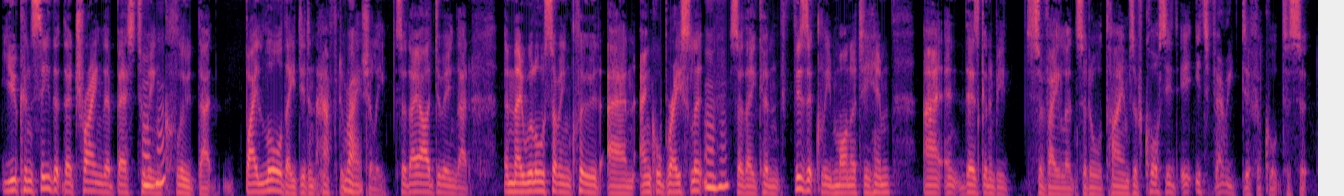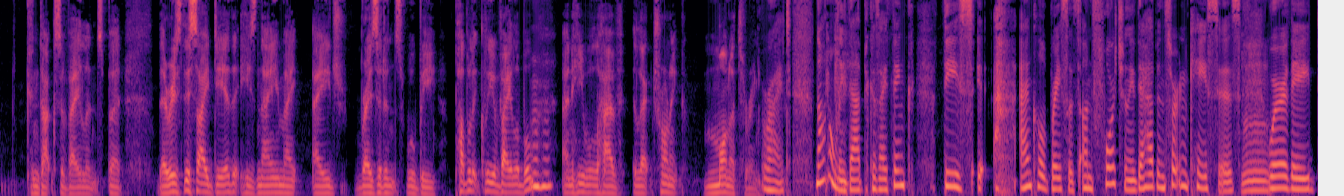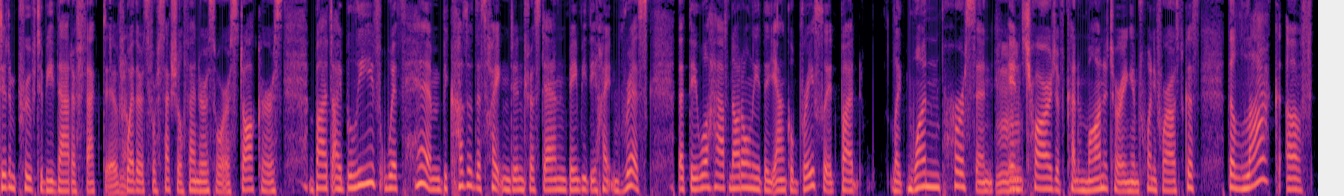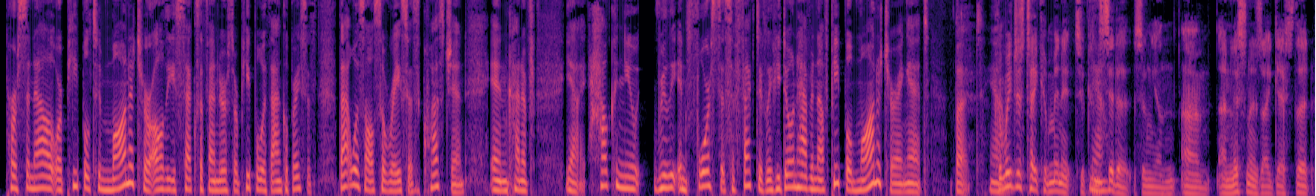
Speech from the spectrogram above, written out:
you can see that they're trying their best to mm-hmm. include that. By law they didn't have to Right. actually. So they are doing that. And they will also include an ankle bracelet mm-hmm. so they can physically monitor him. Uh, and there's going to be surveillance at all times. Of course it, it, it's very difficult to su- conduct surveillance but there is this idea that his name age residence will be publicly available mm-hmm. and he will have electronic monitoring Right. Not only that, because I think these uh, ankle bracelets, unfortunately, there have been certain cases where they didn't prove to be that effective, whether it's for sexual offenders or stalkers. But I believe with him, because of this heightened interest and maybe the heightened risk, that they will have not only the ankle bracelet, but like one person in charge of kind of monitoring him 24 hours because the lack of personnel or people to monitor all these sex offenders or people with ankle braces that was also raised as a question in kind of yeah how can you really enforce this effectively if you don't have enough people monitoring it? But yeah. Can we just take a minute to consider, Sung um, and listeners, I guess, that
